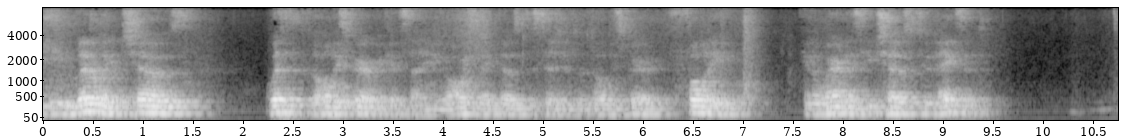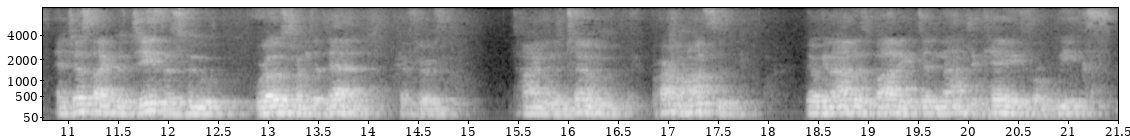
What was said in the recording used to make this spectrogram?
He, he literally chose with the Holy Spirit, we could say. You always make those decisions with the Holy Spirit fully in awareness. He chose to exit. And just like with Jesus, who rose from the dead after time in the tomb, Paramahansa's, Yogananda's body did not decay for weeks.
